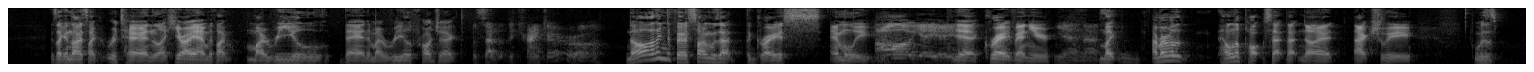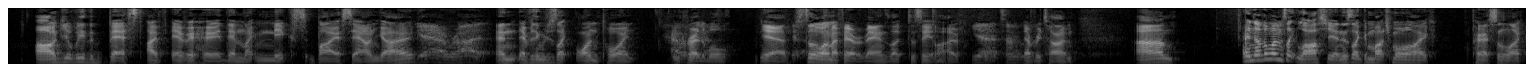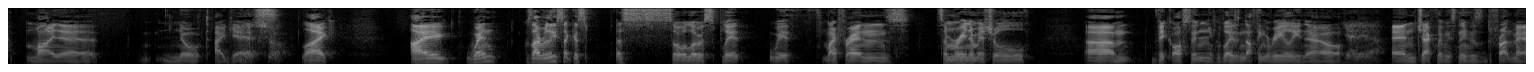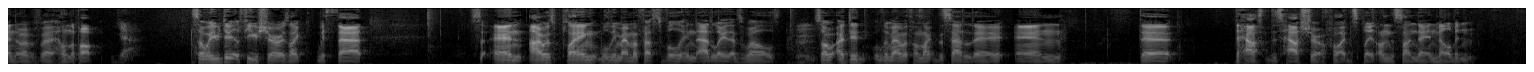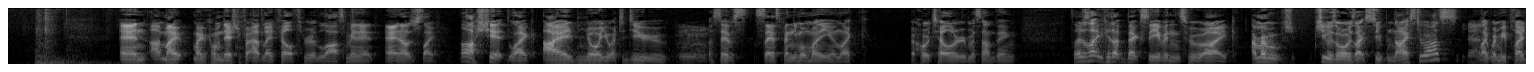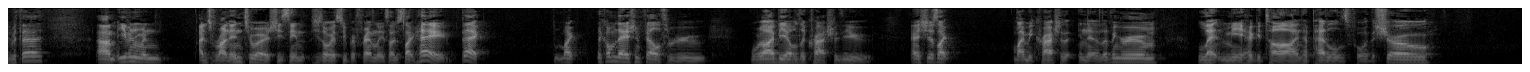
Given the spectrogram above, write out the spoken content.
It's like a nice like return. Like here I am with like my real band and my real project. Was that at the Cranker or? No, I think the first time was at the Grace Emily. Oh yeah, yeah, yeah. Yeah, great venue. Yeah, nice. Like I remember Helena Pop set that night actually was arguably the best I've ever heard them like mixed by a sound guy. Yeah, right. And everything was just like on point. Hell Incredible. Yeah, Yeah. still one of my favorite bands like to see live Yeah, totally. every time. Um, another one was like last year, and there's like a much more like personal, like minor note, I guess. sure. Like, I went because I released like a, a solo split with my friends, some Marina Mitchell, um, Vic Austin, who plays Nothing Really now, Yeah, yeah, and Jack Livingston, who's the front man of uh, Helena Pop. yeah. So we did a few shows like with that. So, and I was playing Woolly Mammoth Festival in Adelaide as well. So I did Woolly Mammoth on like the Saturday and the the house this house show for like the split on the Sunday in Melbourne. And uh, my my accommodation for Adelaide fell through at the last minute, and I was just like, "Oh shit! Like I know you what to do. Instead of say spending more money on like a hotel room or something." So I just like hit up Beck Stevens, who like I remember she, she was always like super nice to us, Yeah. like when we played with her. Um, even when I just run into her, she seems she's always super friendly. So I just like, hey Beck, my accommodation fell through. Will I be able to crash with you? And she's like let me crash in her living room, lent me her guitar and her pedals for the show,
